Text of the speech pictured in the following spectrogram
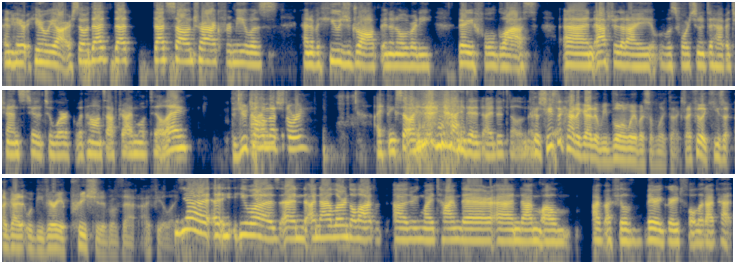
and here here we are. So that that that soundtrack for me was kind of a huge drop in an already very full glass. And after that, I was fortunate to have a chance to to work with Hans after I moved to LA. Did you tell um, him that story? I think so. I, yeah, I did. I did tell him that. Because he's the kind of guy that would be blown away by something like that. Because I feel like he's a, a, guy that would be very appreciative of that. I feel like. Yeah, uh, he was, and and I learned a lot uh, during my time there, and I'm um, I, I feel very grateful that I've had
